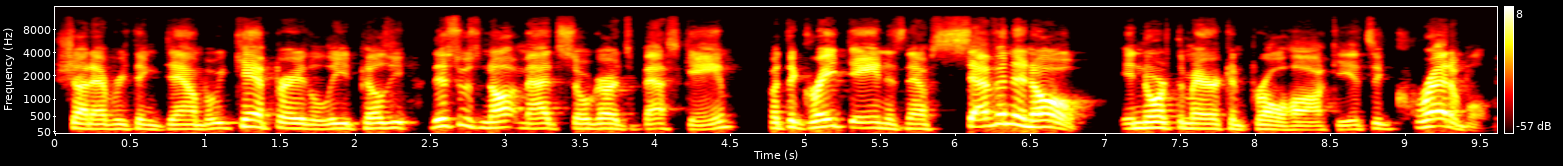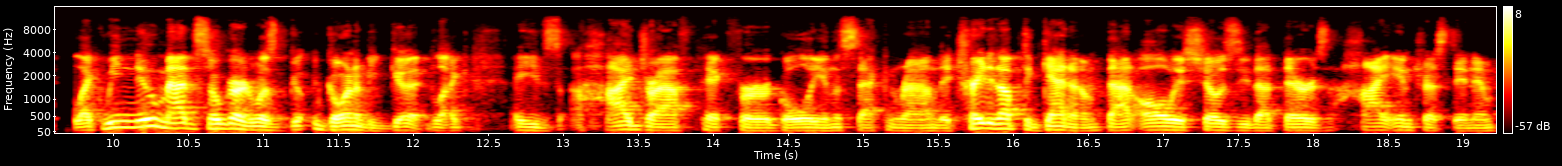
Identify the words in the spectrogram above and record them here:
shut everything down. But we can't bury the lead, Pilsy. This was not Mad Søgaard's best game, but the Great Dane is now 7 and 0 in North American pro hockey. It's incredible. Like we knew Matt Søgaard was g- going to be good. Like he's a high draft pick for a goalie in the second round. They traded up to get him. That always shows you that there's high interest in him.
